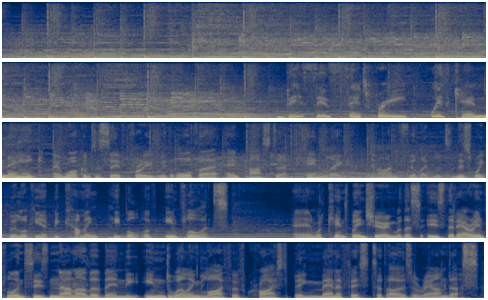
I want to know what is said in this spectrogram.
This is Set Free with Ken Legg. And welcome to Set Free with author and pastor Ken Legg. And I'm Phil Edwards. And this week we're looking at becoming people of influence. And what Ken's been sharing with us is that our influence is none other than the indwelling life of Christ being manifest to those around us.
